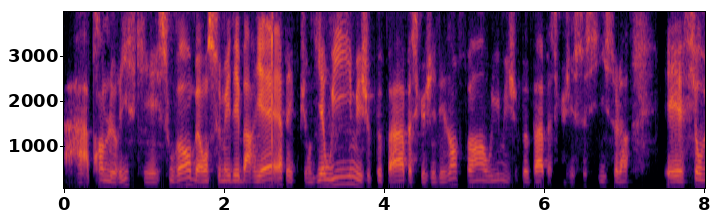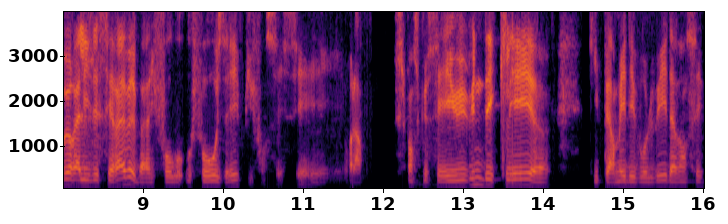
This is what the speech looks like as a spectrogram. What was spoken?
à prendre le risque. Et souvent, ben, on se met des barrières. Et puis on dit ah oui, mais je peux pas parce que j'ai des enfants. Oui, mais je peux pas parce que j'ai ceci, cela. Et si on veut réaliser ses rêves, eh ben, il faut, il faut oser. Et puis foncer. C'est voilà. Je pense que c'est une des clés. Euh, qui permet d'évoluer d'avancer.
